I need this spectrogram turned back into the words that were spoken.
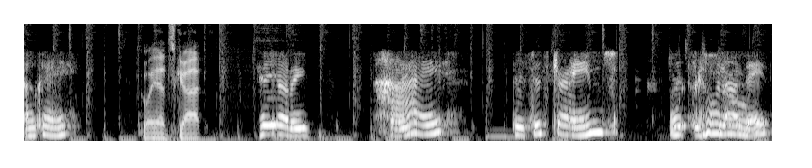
Okay. Go ahead, Scott. Hey, honey. Hi. This is strange. What's going on, babe?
